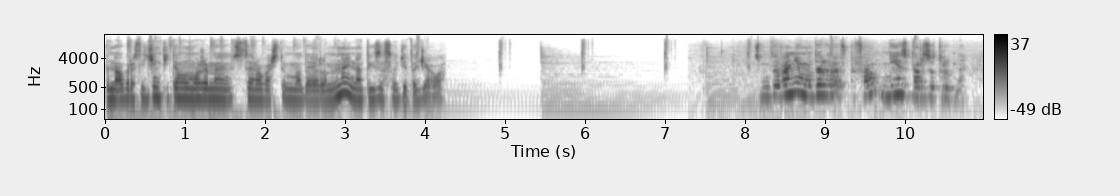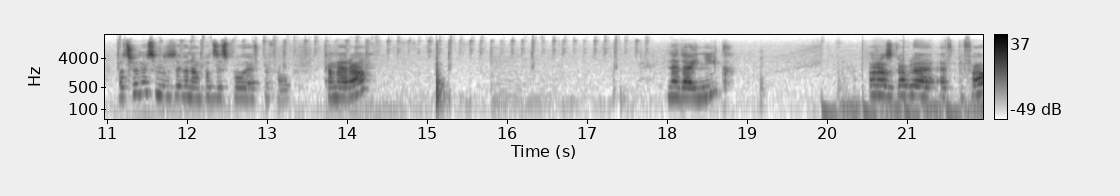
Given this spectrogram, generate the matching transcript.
ten obraz i dzięki temu możemy sterować tym modelem. No i na tej zasadzie to działa. Zbudowanie modelu FPV nie jest bardzo trudne. Potrzebne są do tego nam podzespoły FPV. Kamera, nadajnik oraz gogle FPV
